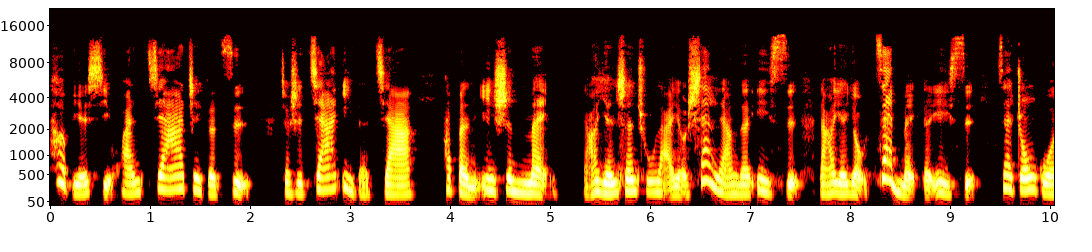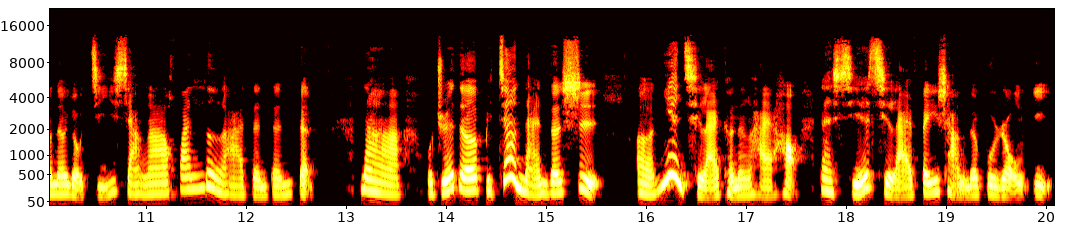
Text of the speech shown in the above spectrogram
特别喜欢“嘉”这个字，就是嘉义的“嘉”。它本意是美，然后延伸出来有善良的意思，然后也有赞美的意思。在中国呢，有吉祥啊、欢乐啊等等等。那我觉得比较难的是，呃，念起来可能还好，但写起来非常的不容易。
